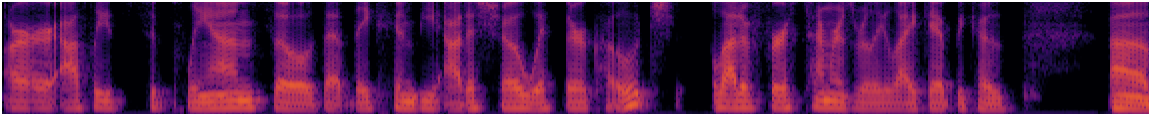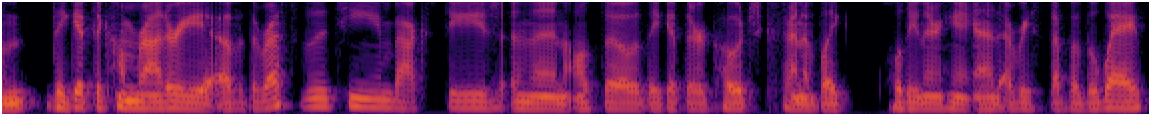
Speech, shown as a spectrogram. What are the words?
our athletes to plan so that they can be at a show with their coach. A lot of first timers really like it because um, they get the camaraderie of the rest of the team backstage, and then also they get their coach kind of like holding their hand every step of the way.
